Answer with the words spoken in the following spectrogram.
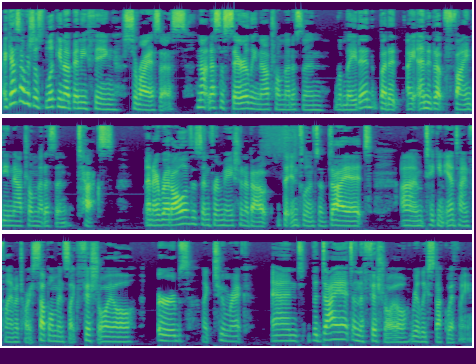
I guess I was just looking up anything psoriasis, not necessarily natural medicine related, but it, I ended up finding natural medicine texts. And I read all of this information about the influence of diet, um, taking anti-inflammatory supplements like fish oil, herbs like turmeric, and the diet and the fish oil really stuck with me.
